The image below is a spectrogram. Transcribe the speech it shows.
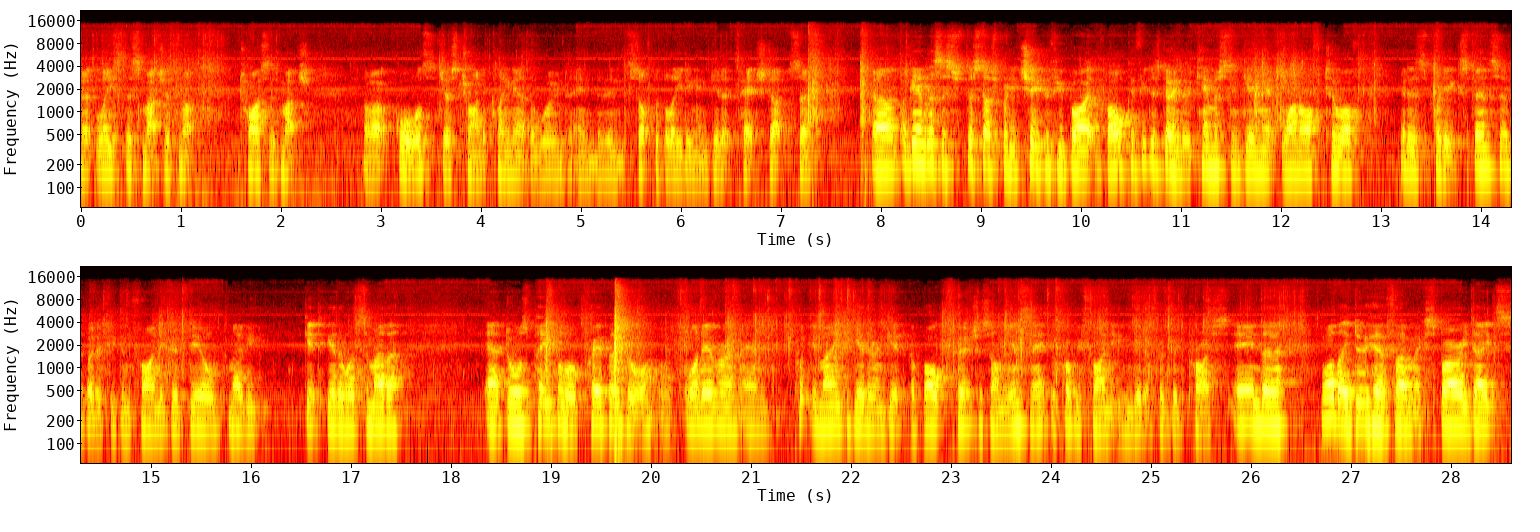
at least this much, if not twice as much uh, gauze, just trying to clean out the wound and then stop the bleeding and get it patched up. So uh, again, this is this stuff's pretty cheap if you buy it bulk. If you're just go into a chemist and getting it one off, two off, it is pretty expensive. But if you can find a good deal, maybe get together with some other outdoors people or preppers or whatever and, and put your money together and get a bulk purchase on the internet, you'll probably find that you can get it for a good price. And uh, while they do have um, expiry dates,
